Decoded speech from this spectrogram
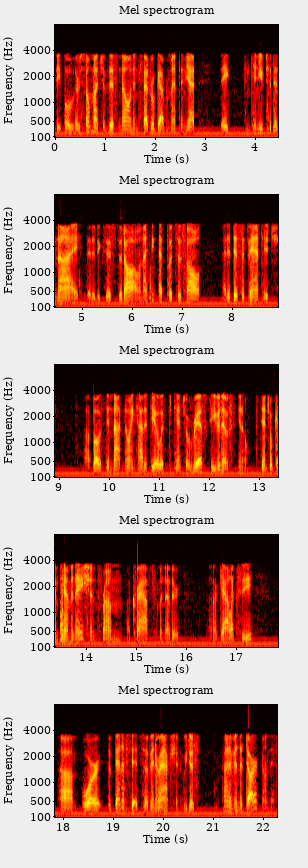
people there's so much of this known in federal government, and yet they continue to deny that it exists at all. And I think that puts us all at a disadvantage, uh, both in not knowing how to deal with potential risks, even of you know potential contamination from a craft from another uh, galaxy, um, or the benefits of interaction. We just kind of in the dark on this.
